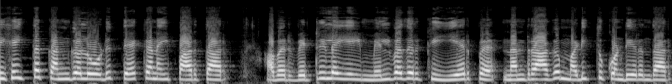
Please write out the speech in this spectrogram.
திகைத்த கண்களோடு தேக்கனை பார்த்தார். அவர் வெற்றிலையை மெல்வதற்கு ஏற்ப நன்றாக மடித்து கொண்டிருந்தார்.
